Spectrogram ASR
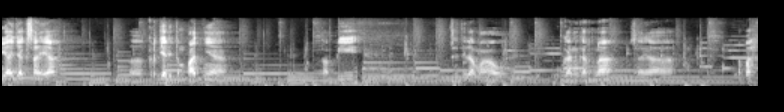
dia ajak saya eh, kerja di tempatnya, tapi saya tidak mau, bukan karena saya apa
